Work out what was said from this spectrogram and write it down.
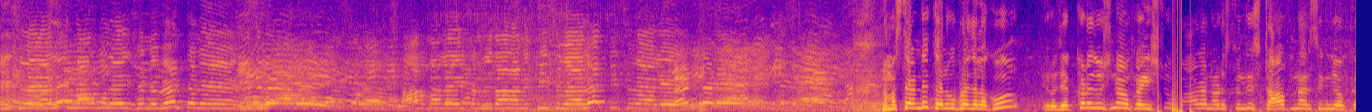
తీసివేయాలి వెంటనే. నార్మలైజేషన్ విధానాన్ని తీసివేయాలి తీసివేయాలి. నమస్తే అండి తెలుగు ప్రజలకు. ఈరోజు ఎక్కడ చూసినా ఒక ఇష్యూ బాగా నడుస్తుంది. స్టాఫ్ నర్సింగ్ యొక్క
